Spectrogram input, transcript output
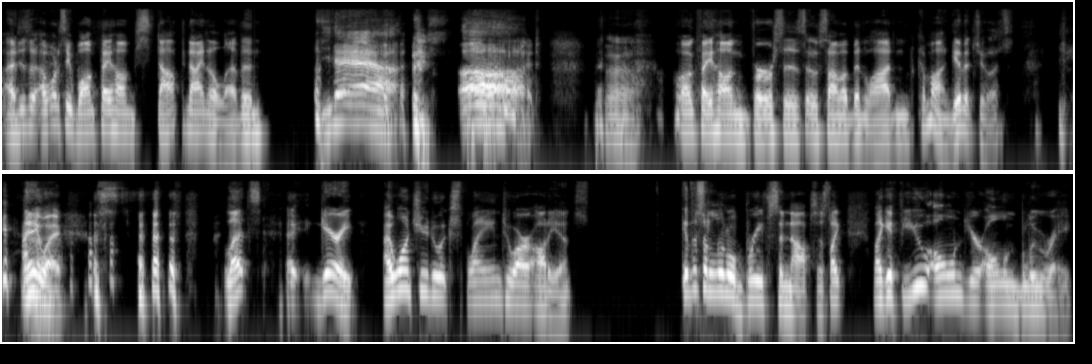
I just I want to see Wong Fei Hung stop 9-11. yeah. oh, God. Ugh. Hong Fei Hong versus Osama bin Laden. Come on, give it to us. Anyway, let's uh, Gary. I want you to explain to our audience. Give us a little brief synopsis, like like if you owned your own Blu-ray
